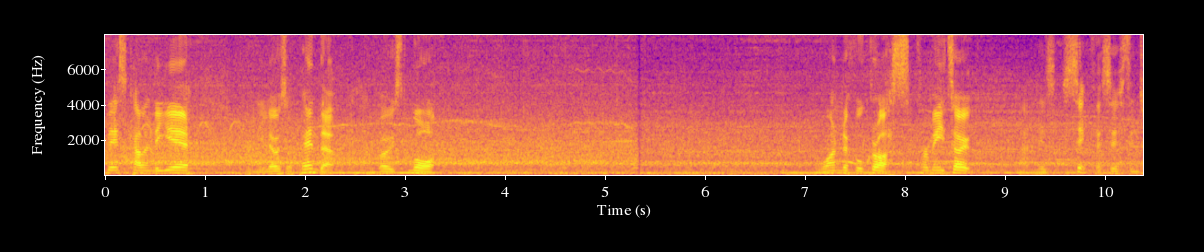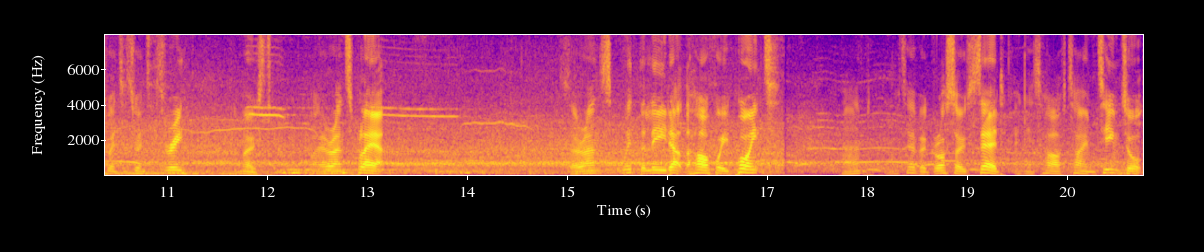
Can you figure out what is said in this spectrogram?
this calendar year, and Iloso Penda can boast more. Wonderful cross from Ito, and his sixth assist in 2023, the most by a Reims player. So Reims with the lead at the halfway point, and Whatever Grosso said in his half-time team talk,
